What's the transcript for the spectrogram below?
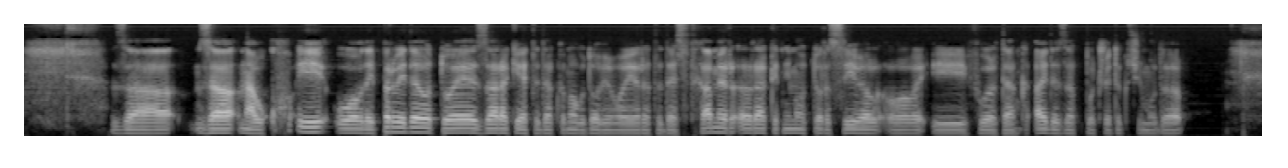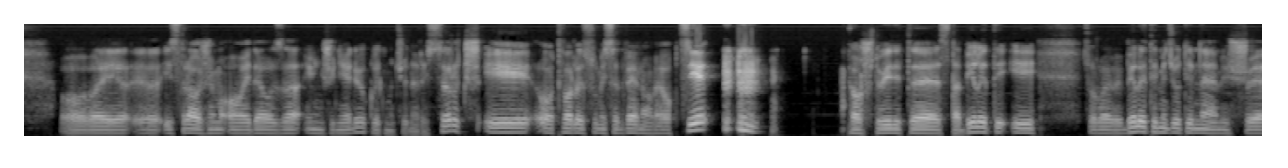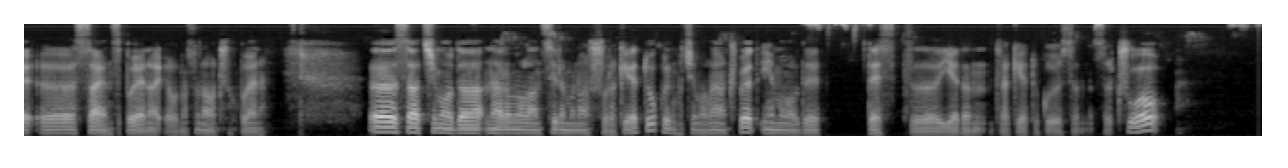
za, za nauku. I ovdje prvi deo to je za rakete, dakle mogu dobijem ovaj RT-10 Hammer raketni motor, Sivel ovaj, i fuel tank. Ajde za početak ćemo da ovaj, e, istražujemo ovaj deo za inženjeriju, kliknut ću na research i otvorile su mi se dve nove opcije. Kao što vidite, stability i survivability, međutim nemam više uh, science poena, odnosno naučnog poena. E, sad ćemo da naravno lanciramo našu raketu, kliknut ćemo launchpad, imamo ovdje test 1 raketu koju sam sačuvao.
